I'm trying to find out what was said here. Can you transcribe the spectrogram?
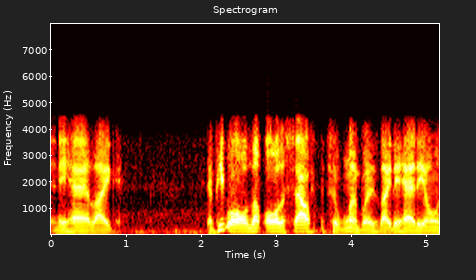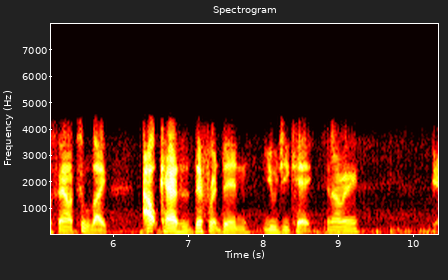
and they had like, and people all lump all the South into one, but it's like they had their own sound too. Like, Outkast is different than UGK. You know what I mean? Yeah.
